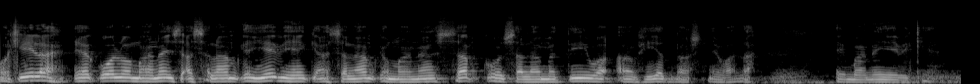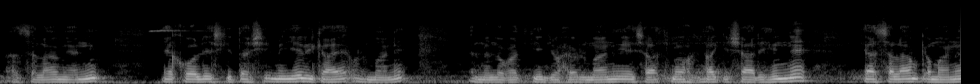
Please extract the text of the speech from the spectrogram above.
وکیلا ایک قول و معنی اس السلام کے یہ بھی ہے کہ السلام کا معنی سب کو سلامتی و عافیت بخشنے والا۔ ایک معنی یہ بھی کیا السلام یعنی ایک قول اس کی تشریح میں یہ بھی کہا ہے، علماء نے، علم لغت کی جو ہے، علماء نے شاسمہ حسنہ کی شارحین نے کہ السلام کا معنی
